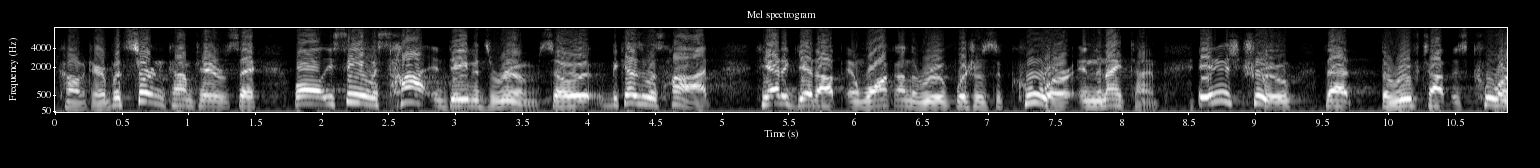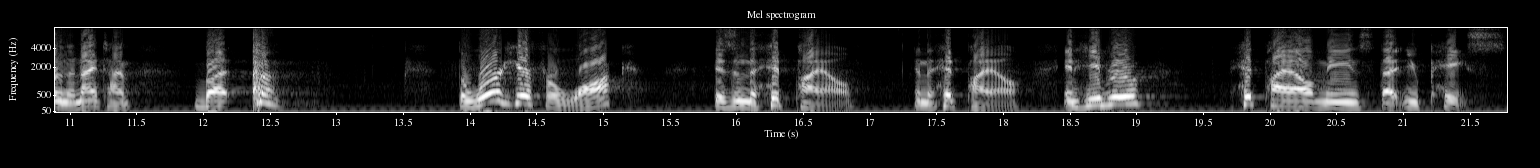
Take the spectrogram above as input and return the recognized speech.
commentator, but certain commentators will say, "Well, you see, it was hot in David's room, so because it was hot, he had to get up and walk on the roof, which was cooler in the nighttime." It is true that the rooftop is cooler in the nighttime, but the word here for walk is in the hitpael. In the hitpael, in Hebrew, hitpael means that you pace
